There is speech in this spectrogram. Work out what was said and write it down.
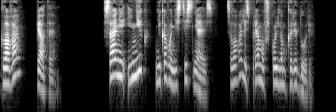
Глава пятая. Саня и Ник, никого не стесняясь, целовались прямо в школьном коридоре.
